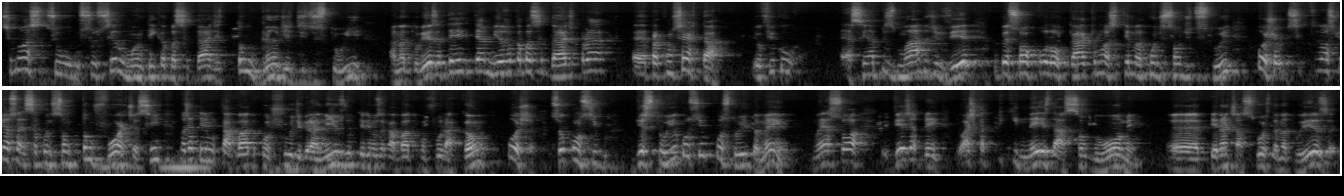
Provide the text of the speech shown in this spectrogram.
se, nós, se, o, se o ser humano tem capacidade tão grande de destruir a natureza, teria que ter a mesma capacidade para é, consertar. Eu fico assim, abismado de ver o pessoal colocar que nós temos a condição de destruir. Poxa, se nós tivéssemos essa condição tão forte assim, nós já teríamos acabado com chuva de granizo, teríamos acabado com furacão. Poxa, se eu consigo destruir eu consigo construir também. Não é só. Veja bem, eu acho que a pequenez da ação do homem é, perante as forças da natureza,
